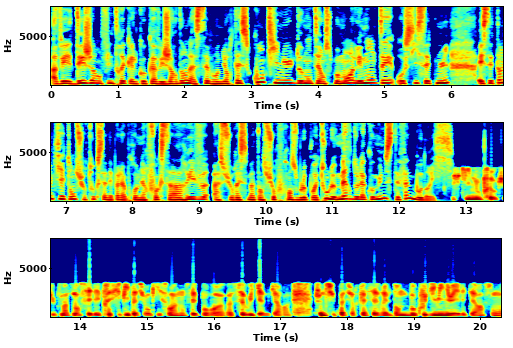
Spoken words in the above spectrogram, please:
avait déjà infiltré quelques caves et jardins. La Sèvre niortaise continue de monter en ce moment. Elle est montée aussi cette nuit. Et c'est inquiétant, surtout que ce n'est pas la première fois que ça arrive. Assuré ce matin sur France Bleu Poitou, le maire de la commune, Stéphane Baudry. Ce qui nous préoccupe maintenant, c'est les précipitations qui sont annoncées pour euh, ce week-end, car je ne suis pas sûr que la Sèvre ait le temps de beaucoup diminuer et les terrains sont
